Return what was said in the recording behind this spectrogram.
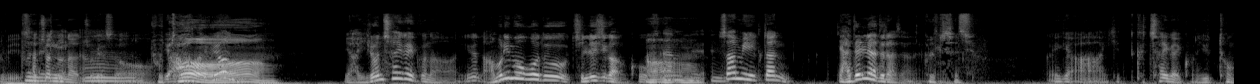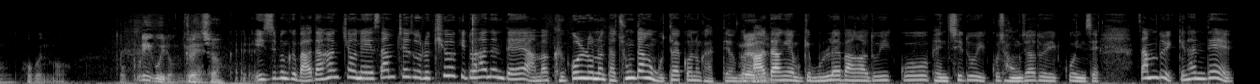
우리 분들이. 사천 누나 음. 쪽에서 좋다. 야, 그러면 야 이런 차이가 있구나. 이건 아무리 먹어도 질리지가 않고. 예. 쌈이 일단 야들야들하잖아요. 그렇지. 그러니까 이게 아 이게 그 차이가 있구나. 유통 혹은 뭐, 뭐 뿌리고 이런 게. 그렇죠. 이 집은 그 마당 한 켠에 쌈 채소를 키우기도 하는데 아마 그걸로는 다 충당은 못할 거는 같아요. 그 네네. 마당에 뭐 이렇게 물레방아도 있고 벤치도 있고 정자도 있고 이제 쌈도 있긴 한데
